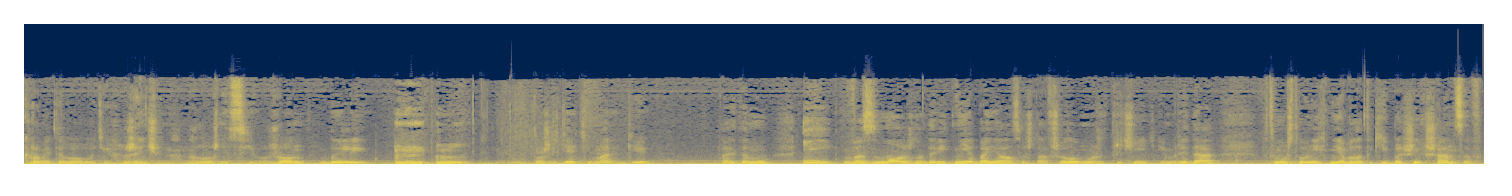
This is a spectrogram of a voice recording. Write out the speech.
Кроме того, у этих женщин-наложниц, его жен, были тоже дети маленькие, Поэтому и, возможно, Давид не боялся, что Авшалом может причинить им вреда, потому что у них не было таких больших шансов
